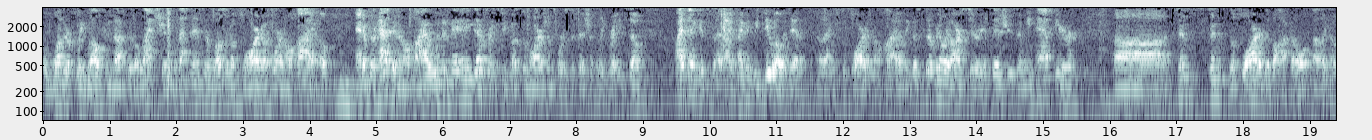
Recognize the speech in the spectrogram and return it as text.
a, a wonderfully well conducted election. Well, that meant there wasn't a Florida or an Ohio. Mm-hmm. And if there had been an Ohio, it wouldn't have made any difference because the margins were sufficiently great. So I think it's. I, I, think we do owe a debt of thanks to Florida and Ohio because there really are serious issues, and we have here uh, since since the Florida debacle, uh, you know,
